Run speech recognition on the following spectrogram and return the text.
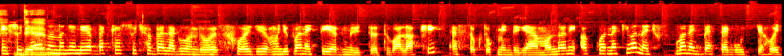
És de... ugye az a nagyon érdekes, hogyha belegondolsz, hogy mondjuk van egy térdműtött valaki, ezt szoktuk mindig elmondani, akkor neki van egy, van egy beteg útja, hogy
